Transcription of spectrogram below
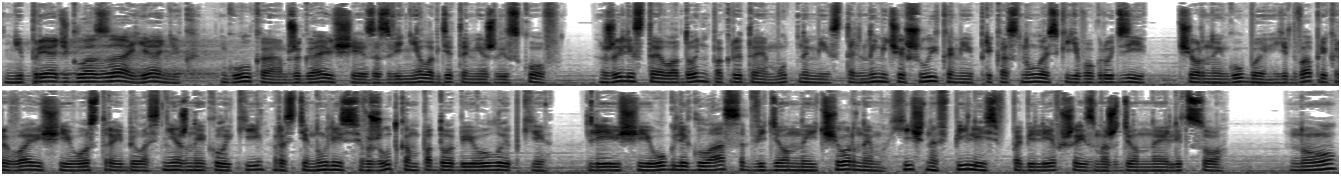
«Не прячь глаза, Яник!» Гулка, обжигающая, зазвенела где-то меж висков. Жилистая ладонь, покрытая мутными стальными чешуйками, прикоснулась к его груди. Черные губы, едва прикрывающие острые белоснежные клыки, растянулись в жутком подобии улыбки. Тлеющие угли глаз, обведенные черным, хищно впились в побелевшее изможденное лицо. «Ну?»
